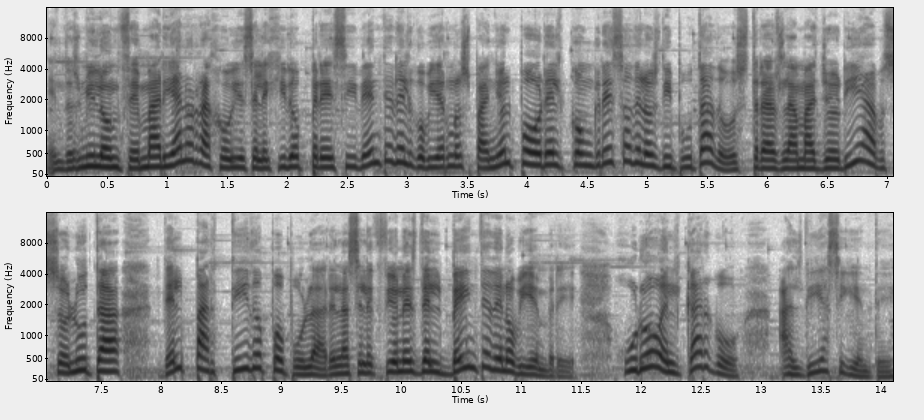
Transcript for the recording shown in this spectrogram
En 2011, Mariano Rajoy es elegido presidente del gobierno español por el Congreso de los Diputados tras la mayoría absoluta del Partido Popular en las elecciones del 20 de noviembre. Juró el cargo al día siguiente.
